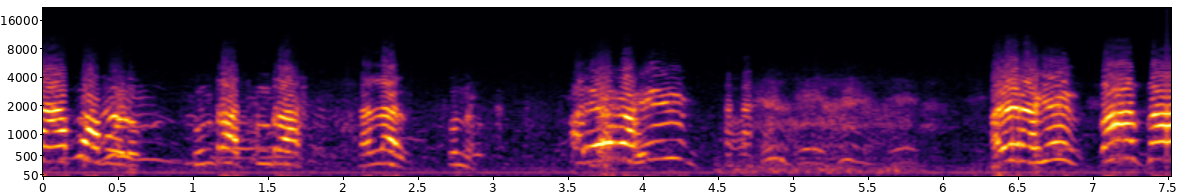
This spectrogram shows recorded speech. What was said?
தாப்பா போடும். துன்றா துன்றா. நல்லா இருக்கு. துண்ணு அரே ரஹீம். அரே ரஹீம். பாப்பா.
